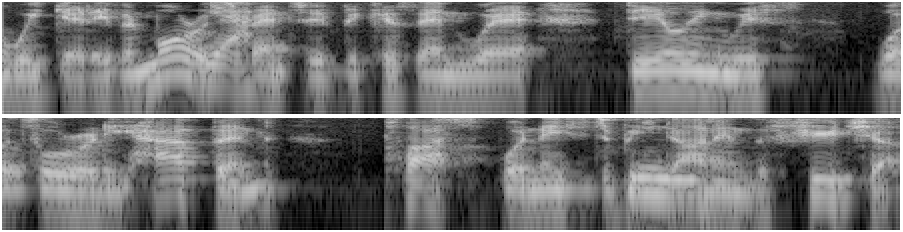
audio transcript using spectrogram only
we get even more yeah. expensive because then we're dealing with what's already happened plus what needs to be mm. done in the future.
